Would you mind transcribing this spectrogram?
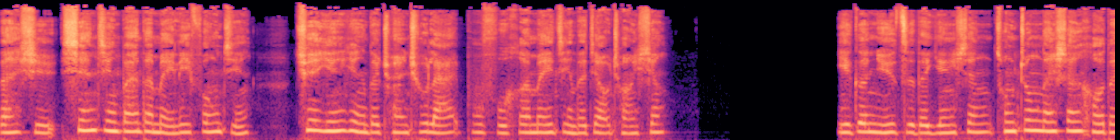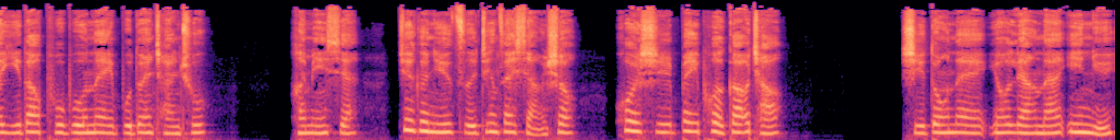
但是，仙境般的美丽风景，却隐隐地传出来不符合美景的叫床声。一个女子的吟声从终南山后的一道瀑布内不断传出，很明显，这个女子正在享受，或是被迫高潮。石洞内有两男一女，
